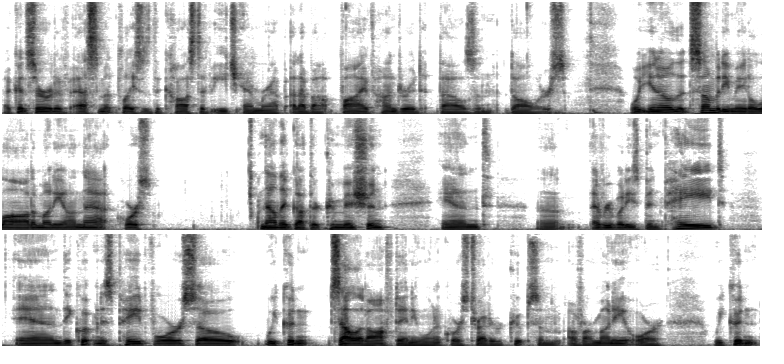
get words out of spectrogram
A conservative estimate places the cost of each MRAP at about $500,000. Well, you know that somebody made a lot of money on that. Of course, now they've got their commission and uh, everybody's been paid and the equipment is paid for, so we couldn't sell it off to anyone, of course, try to recoup some of our money, or we couldn't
